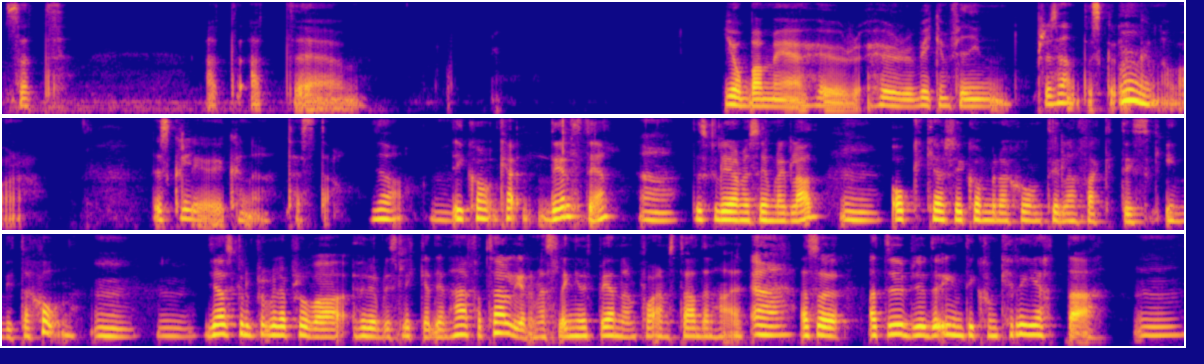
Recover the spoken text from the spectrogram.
så att, att, att ehm, jobba med hur, hur, vilken fin present det skulle Mm. kunna vara. Det skulle jag ju kunna testa. Ja. I kom, ka, dels det, Ja. det skulle göra mig så himla glad. Mm. Och kanske i kombination till en faktisk invitation. Mm. Mm. Jag skulle vilja prova hur jag blir slickad i den här fåtöljen om jag slänger upp benen på armstöden här. Ja. Alltså att du bjuder in till konkreta Mm.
